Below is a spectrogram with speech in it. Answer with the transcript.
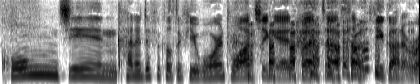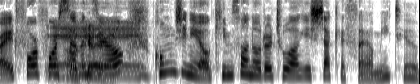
공진. Kind of difficult if you weren't watching it, but uh, some of you got it right. 4470. 공진이요. 김선호를 좋아하기 시작했어요. Me too.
